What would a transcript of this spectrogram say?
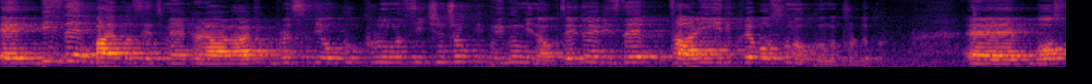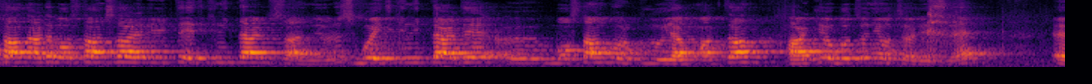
Ee, biz de bypass etmeye karar verdik. Burası bir okul kurulması için çok uygun bir noktaydı ve biz de Tarihi Yedikule Bostan Okulu'nu kurduk. Ee, bostanlarda bostancılarla birlikte etkinlikler düzenliyoruz. Bu etkinliklerde e, bostan korkuluğu yapmaktan arkeobotani atölyesine, e,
